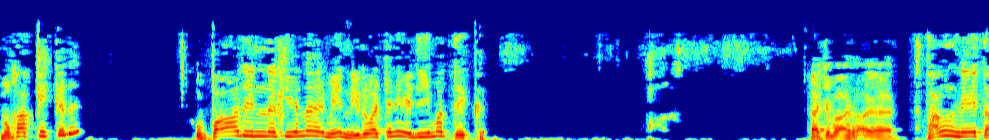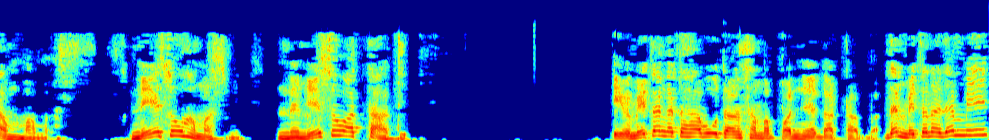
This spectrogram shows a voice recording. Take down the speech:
මොකක් එක්කද? උපාදින්න කියන මේ නිර්වචනයේ යෙදීමත් එක්ක. සත්‍යබාර තං නේතම් මම නේසෝ හමස්මි නමේසෝ අත්තාති ඒ මෙතන් අතහ භූතං සම්පප්පඤ්ඤය දට්ඨබ්බ. දැන් මෙතන දැන් මේ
